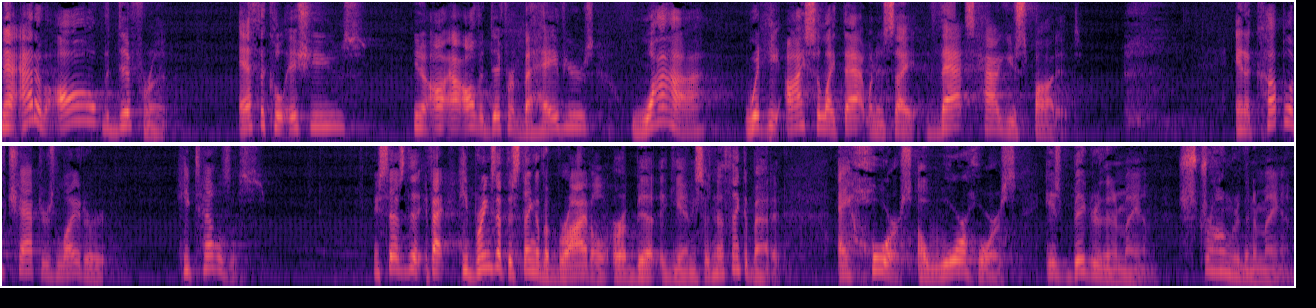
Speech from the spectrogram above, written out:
Now, out of all the different ethical issues, you know, all, all the different behaviors, why would he isolate that one and say, that's how you spot it? And a couple of chapters later, he tells us. He says that, in fact, he brings up this thing of a bridle or a bit again. He says, now think about it. A horse, a war horse, is bigger than a man, stronger than a man,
